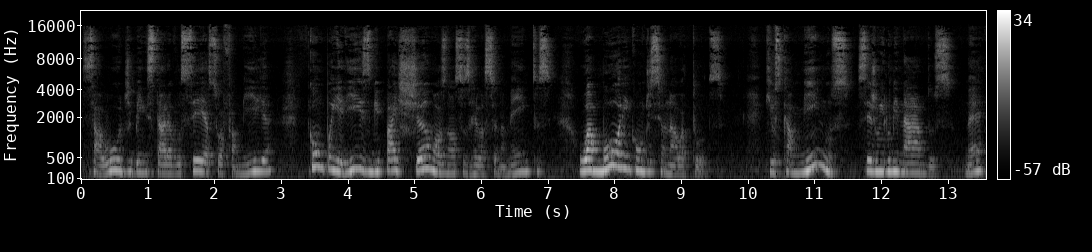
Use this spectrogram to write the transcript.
saúde, bem-estar a você e a sua família, companheirismo e paixão aos nossos relacionamentos, o amor incondicional a todos. Que os caminhos sejam iluminados, né?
